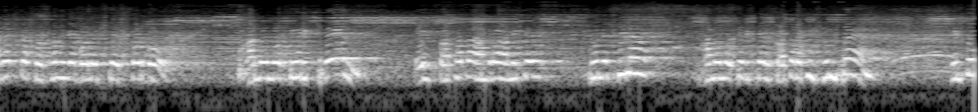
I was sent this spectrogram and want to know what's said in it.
আরেকটা প্রসঙ্গে বলে শেষ করব। ভানুমতির খেল এই কথাটা আমরা অনেকে শুনেছি না ভানুমতির খেল কতটা কি শুনছেন? কিন্তু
